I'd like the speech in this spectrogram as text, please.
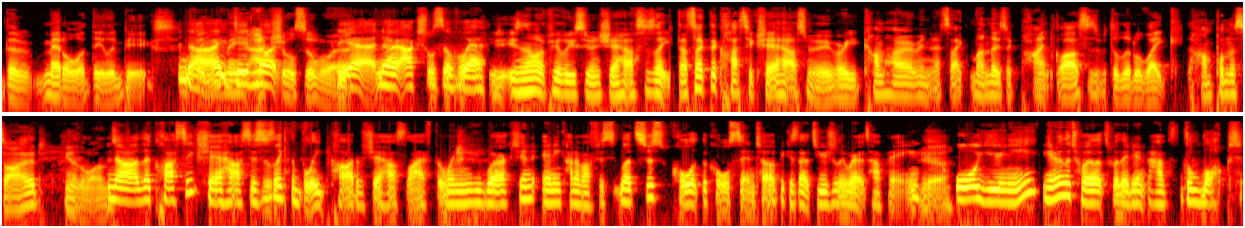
the medal at the Olympics. No, I did not- actual silverware. yeah, no, actual silverware. Isn't that what people used to do in share houses? Like that's like the classic share house movie where you come home and it's like one of those like pint glasses with the little like hump on the side. You know the ones. No, the classic share house. This is like the bleak part of share house life. But when you worked in any kind of office, let's just call it the call center because that's usually where it's happening. Yeah. Or uni, you know, the toilets where they didn't have the locked,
